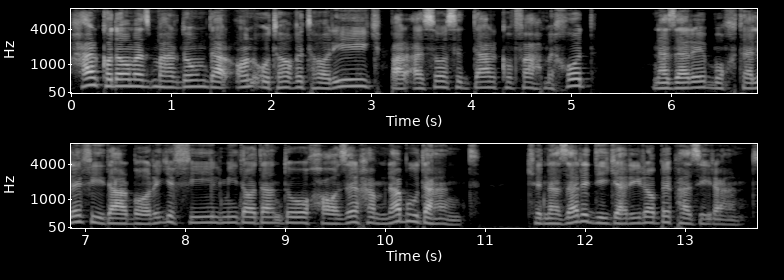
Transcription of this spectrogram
هر کدام از مردم در آن اتاق تاریک بر اساس درک و فهم خود نظر مختلفی درباره فیل می‌دادند و حاضر هم نبودند که نظر دیگری را بپذیرند.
